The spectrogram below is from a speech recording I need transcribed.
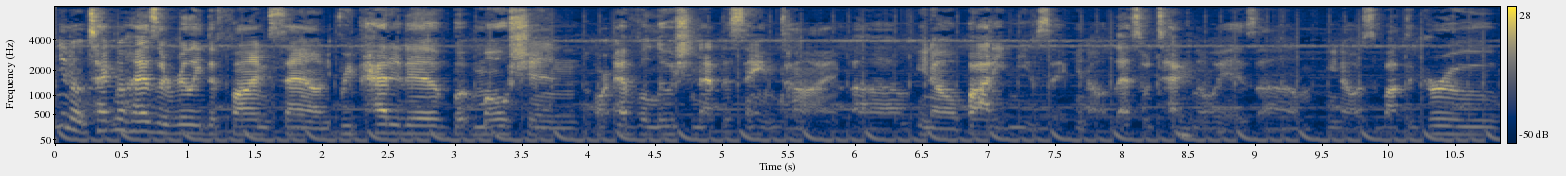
You know, techno has a really defined sound, repetitive but motion or evolution at the same time. Um, you know, body music. You know, that's what techno is. Um, you know, it's about the groove.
